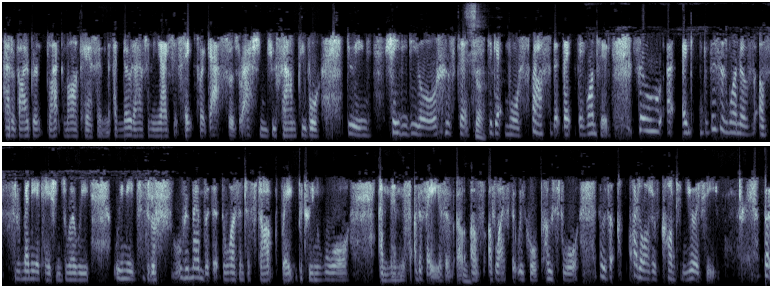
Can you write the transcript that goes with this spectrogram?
had a vibrant black market, and, and no doubt in the United States, where gas was rationed, you found people doing shady deals to, sure. to get more stuff that they, they wanted. So uh, I, this is one of, of sort of many occasions where we, we need to sort of remember that there wasn't a stark break between war and then this other phase of, of, of life that we call post-war. There was quite a lot of continuity. But,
